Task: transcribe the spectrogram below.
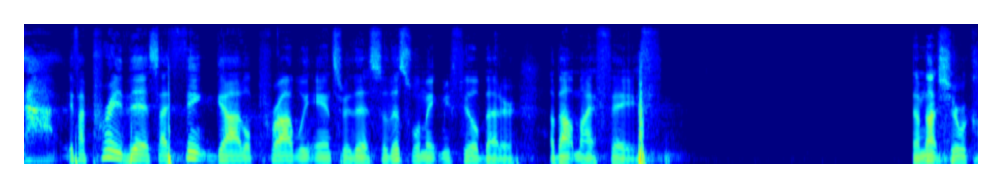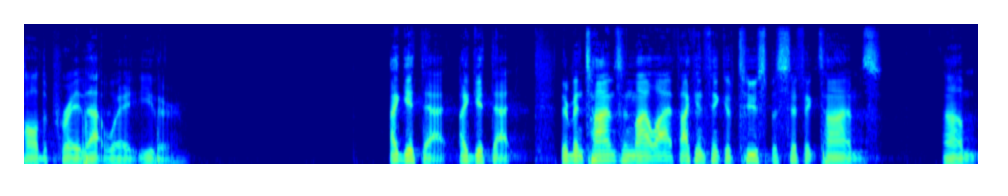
if I pray this, I think God will probably answer this. So this will make me feel better about my faith. And I'm not sure we're called to pray that way either. I get that. I get that. There have been times in my life, I can think of two specific times. Um,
